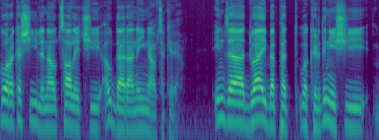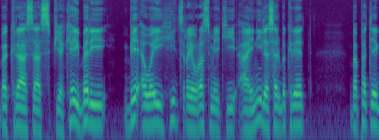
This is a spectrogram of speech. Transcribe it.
گۆڕەکەشی لە ناو چاڵێکی ئەو دارانەی ناوچەکەیە ئینجا دوای بە پەت وەکردنیشی بە کراسە سپیەکەی بەری بێ ئەوەی هیچ ڕێوڕسمێکی ئاینی لەسەر بکرێت بە پەتێک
